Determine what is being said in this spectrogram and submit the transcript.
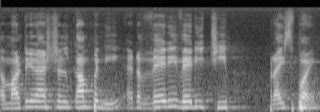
a multinational company, at a very, very cheap price point.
